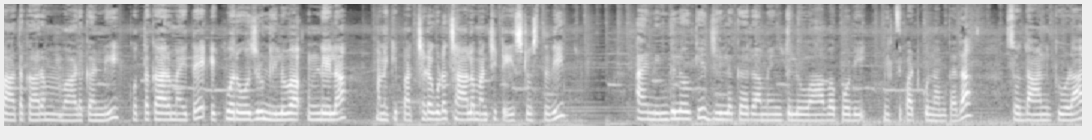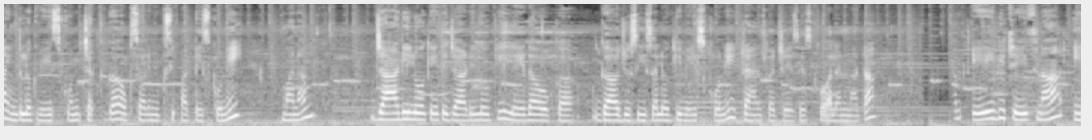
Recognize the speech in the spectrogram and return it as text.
పాత కారం వాడకండి. కొత్త కారం అయితే ఎక్కువ రోజులు నిల్వ ఉండేలా మనకి పచ్చడి కూడా చాలా మంచి టేస్ట్ వస్తుంది. అండ్ ఇందులోకి జీలకర్ర మెంతులు ఆవ పొడి మిక్సీ పట్టుకున్నాం కదా. సో దాన్ని కూడా ఇందులోకి వేసుకొని చక్కగా ఒకసారి మిక్సీ పట్టేసుకొని మనం జాడీలోకి అయితే జాడీలోకి లేదా ఒక గాజు సీసాలోకి వేసుకొని ట్రాన్స్ఫర్ చేసేసుకోవాలన్నమాట. ఏది చేసినా ఈ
